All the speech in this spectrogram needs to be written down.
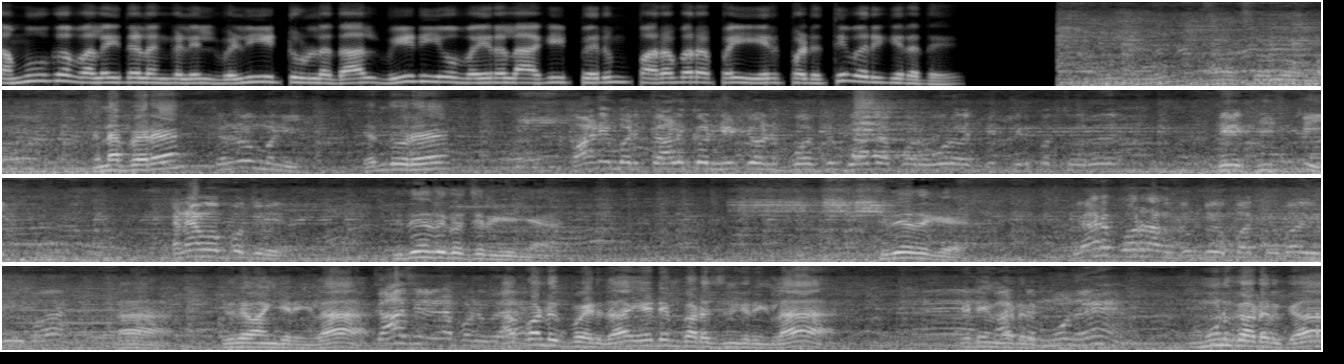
சமூக வலைதளங்களில் வெளியிட்டுள்ளதால் வீடியோ வைரலாகி பெரும் பரபரப்பை ஏற்படுத்தி வருகிறது. என்ன பேரு செல்வமணி எந்த ஊரு வாணிபடி தாலுக்கா நீட்டு ஒன்று போட்டு கோதாப்பூர் ஊரை வச்சு திருப்பத்தூர் டிஸ்டி கனாமப்பத்தூர் இது எதுக்கு வச்சிருக்கீங்க இது எதுக்கு யாரும் போடுறாங்க துட்டு பத்து ரூபாய் இருபது ரூபாய் ஆ இதில் வாங்கிறீங்களா காசு என்ன பண்ணுவேன் அக்கௌண்ட்டுக்கு போயிடுதா? ஏடிஎம் கார்டு வச்சுருக்கீங்களா ஏடிஎம் கார்டு. மூணு. மூணு கார்டு இருக்கா?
